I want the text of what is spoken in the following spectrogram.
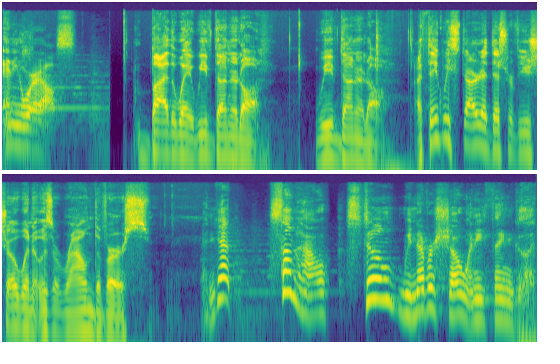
anywhere else. By the way, we've done it all. We've done it all. I think we started this review show when it was around the verse. And yet, somehow, still, we never show anything good.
